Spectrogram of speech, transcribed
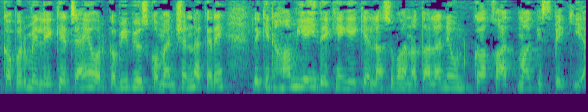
قبر میں لے کر جائیں اور کبھی بھی اس کو مینشن نہ کریں۔ لیکن ہم یہی دیکھیں گے کہ اللہ سبحانہ تعالیٰ نے ان کا خاتمہ کس پہ کیا۔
